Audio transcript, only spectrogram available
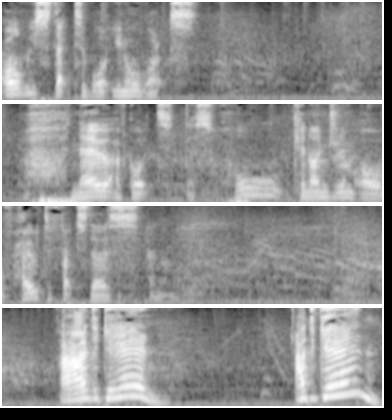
Always stick to what you know works. now I've got this whole conundrum of how to fix this and I'm and again! And again!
